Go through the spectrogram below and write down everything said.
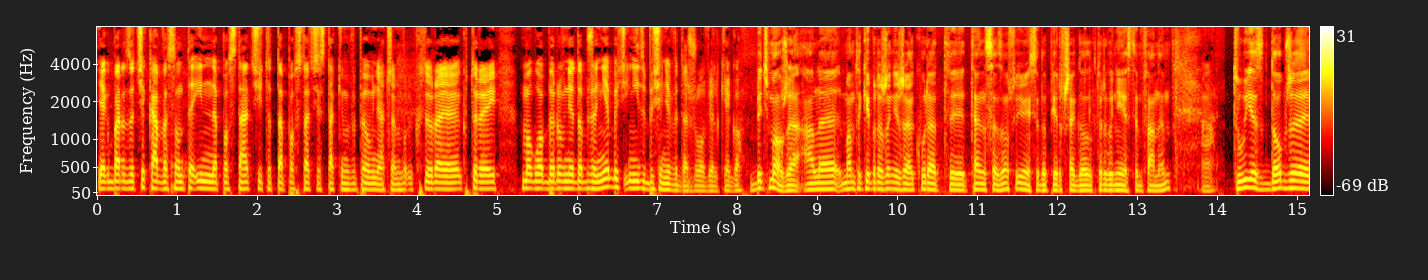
jak bardzo ciekawe są te inne postaci, to ta postać jest takim wypełniaczem, które, której mogłoby równie dobrze nie być i nic by się nie wydarzyło wielkiego. Być może, ale mam takie wrażenie, że akurat y, ten sezon, w przeciwieństwie do pierwszego, którego nie jestem fanem, A. tu jest dobrze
